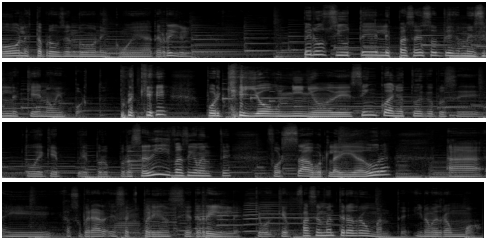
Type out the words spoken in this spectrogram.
o le está produciendo una incomodidad terrible. Pero si a ustedes les pasa eso, déjenme decirles que no me importa. ¿Por qué? Porque yo, un niño de 5 años, tuve que proceder, tuve eh, pro- procedí básicamente, forzado por la vida dura, a, eh, a superar esa experiencia terrible, que, que fácilmente era traumante y no me traumó.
